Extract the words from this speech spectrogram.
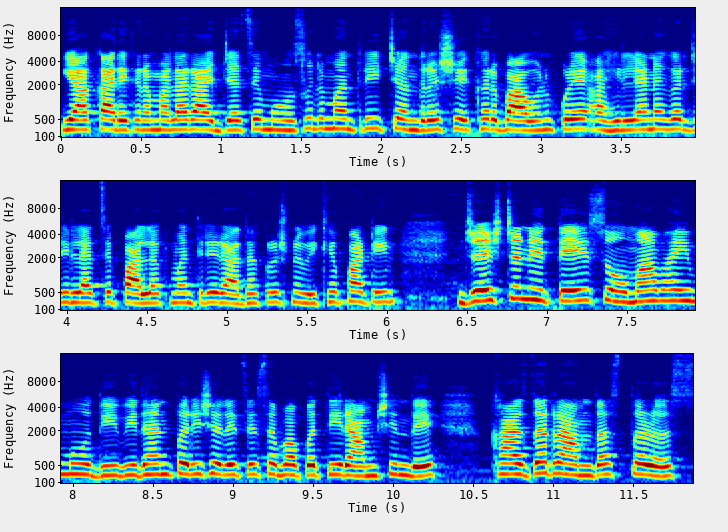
या कार्यक्रमाला राज्याचे महसूल मंत्री चंद्रशेखर बावनकुळे अहिल्यानगर जिल्ह्याचे पालकमंत्री राधाकृष्ण विखे पाटील ज्येष्ठ नेते सोमाभाई मोदी विधान परिषदेचे सभापती राम शिंदे खासदार रामदास तळस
